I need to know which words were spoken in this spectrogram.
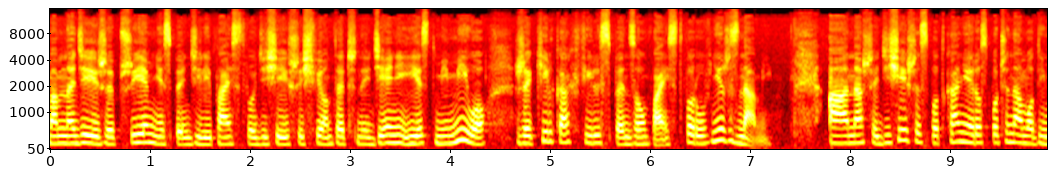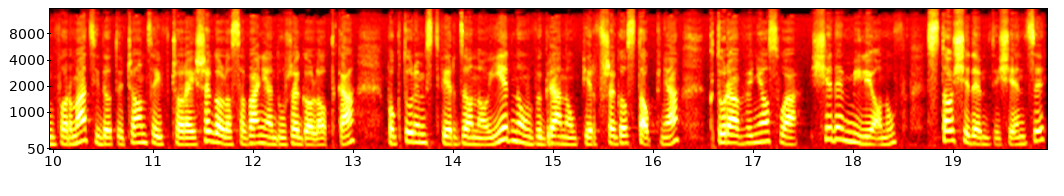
Mam nadzieję, że przyjemnie spędzili Państwo dzisiejszy świąteczny dzień i jest mi miło, że kilka chwil spędzą Państwo również z nami. A nasze dzisiejsze spotkanie rozpoczynam od informacji dotyczącej wczorajszego losowania dużego lotka, po którym stwierdzono jedną wygraną pierwszego stopnia, która wyniosła 7 milionów 107 tysięcy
